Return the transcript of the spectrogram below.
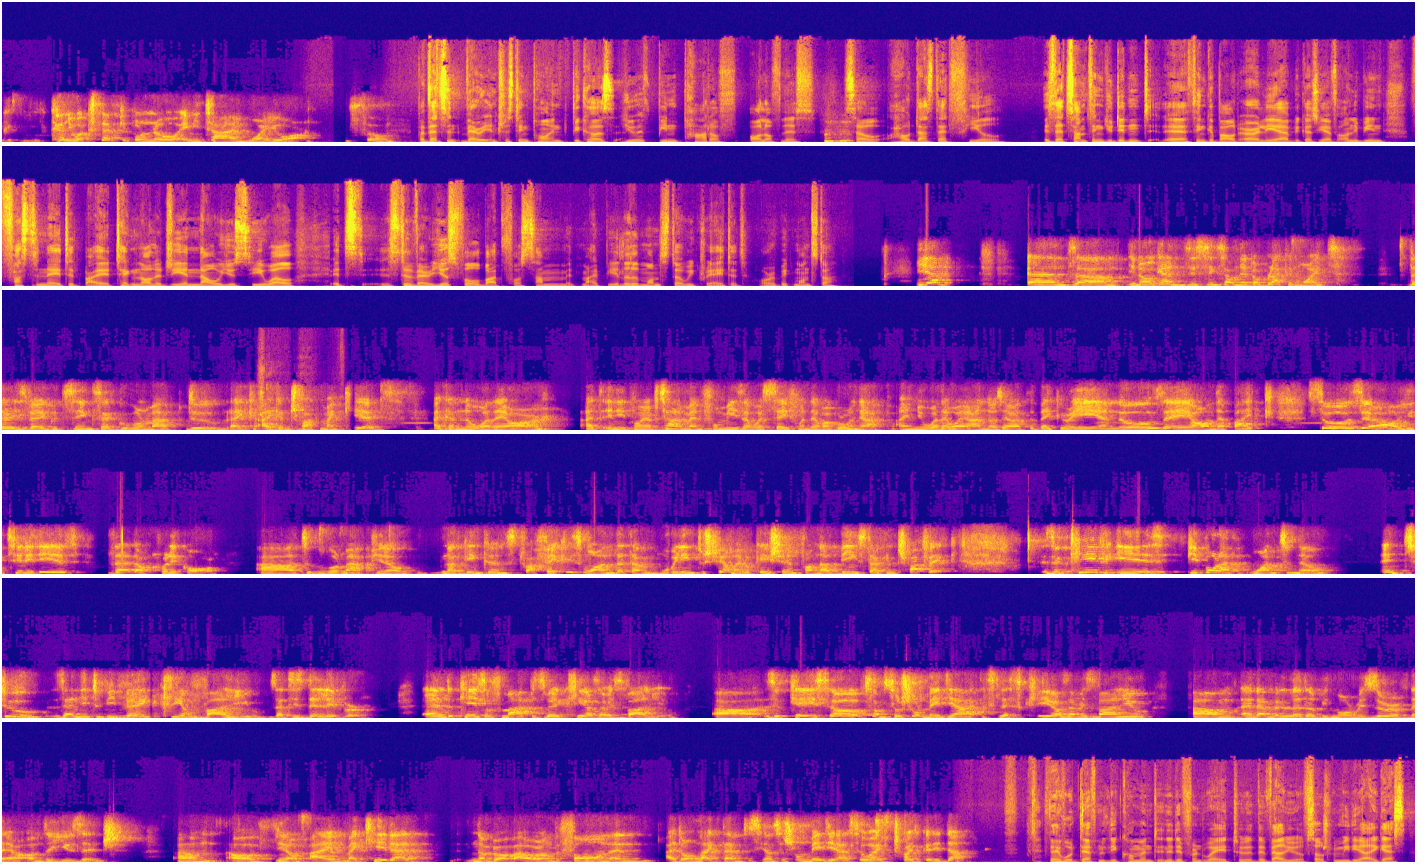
"Can you accept people know anytime where you are?" So, but that's a very interesting point because you have been part of all of this. Mm -hmm. So, how does that feel? Is that something you didn't uh, think about earlier because you have only been fascinated by technology and now you see, well, it's still very useful, but for some it might be a little monster we created or a big monster? Yeah. And, um, you know, again, these things are never black and white. There is very good things that Google Map do. Like sure. I can track my kids. I can know where they are at any point of time. And for me, that was safe when they were growing up. I knew where they were. I know they're at the bakery. I know they are on their bike. So there are utilities that are critical uh, to Google Map. You know, not getting traffic is one that I'm willing to share my location for not being stuck in traffic. The key is people want to know, and two, there need to be very clear value that is delivered. And the case of Map is very clear there is value. Uh, the case of some social media, it's less clear there is value. Um, and I'm a little bit more reserved there on the usage um, of, you know, I my kid had number of hours on the phone and I don't like them to see on social media, so I try to get it done. They would definitely comment in a different way to the value of social media, I guess.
